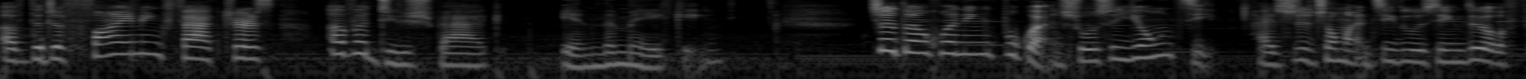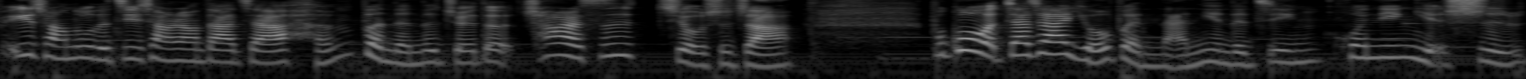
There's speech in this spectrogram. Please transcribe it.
of the defining factors of a douchebag in the making. 这段婚姻不管说是拥挤还是充满嫉妒心，都有非常多的迹象让大家很本能的觉得查尔斯就是渣。不过家家有本难念的经，婚姻也是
